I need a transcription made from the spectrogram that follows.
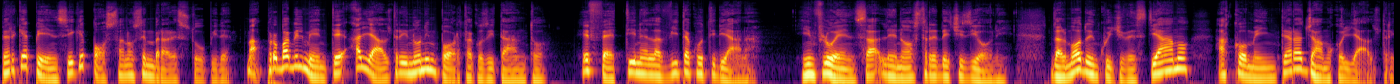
perché pensi che possano sembrare stupide, ma probabilmente agli altri non importa così tanto. Effetti nella vita quotidiana. Influenza le nostre decisioni, dal modo in cui ci vestiamo a come interagiamo con gli altri.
